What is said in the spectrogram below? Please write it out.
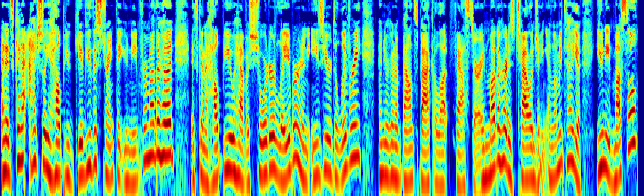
And it's going to actually help you give you the strength that you need for motherhood. It's going to help you have a shorter labor and an easier delivery, and you're going to bounce back a lot faster. And motherhood is challenging. And let me tell you, you need muscle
